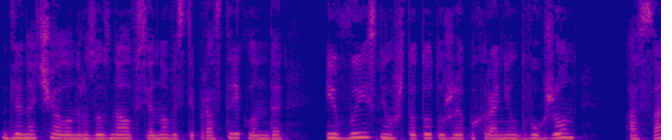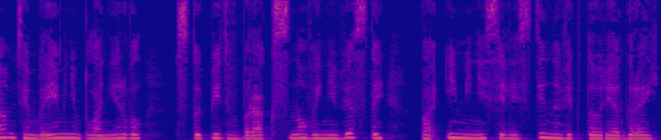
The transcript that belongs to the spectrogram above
Для начала он разузнал все новости про Стрикланда и выяснил, что тот уже похоронил двух жен, а сам тем временем планировал вступить в брак с новой невестой по имени Селестина Виктория Грей.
